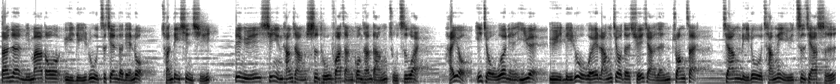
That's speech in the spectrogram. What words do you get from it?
担任李妈多与李禄之间的联络，传递信息，并于新营糖厂试图发展共产党组织外，还有一九五二年一月，与李禄为郎舅的学甲人庄在，将李禄藏匿于自家时，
